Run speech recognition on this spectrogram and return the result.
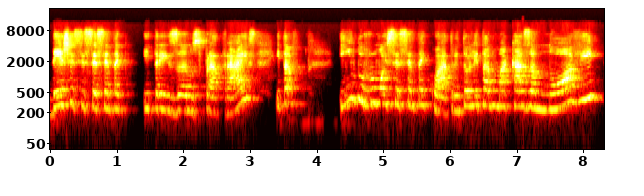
deixa esses 63 anos para trás e está indo rumo aos 64. Então, ele está numa casa 9,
